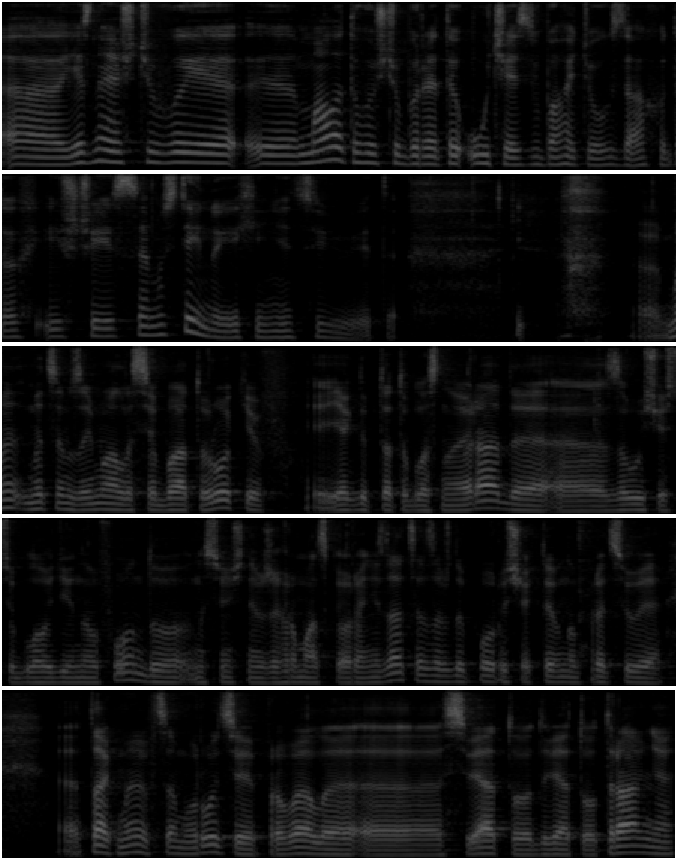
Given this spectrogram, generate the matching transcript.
Е, Я знаю, що ви е, мало того, що берете участь в багатьох заходах, і ще й самостійно їх ініціюєте. Е, Ми, ми цим займалися багато років як депутат обласної ради е, за участю благодійного фонду. На сьогоднішній вже громадська організація завжди поруч активно працює. Е, Так, ми в цьому році провели свято 9 травня,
